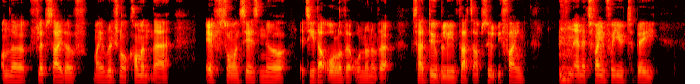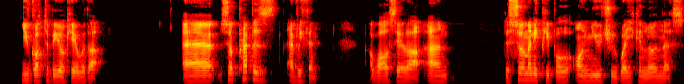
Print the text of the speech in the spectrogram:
on the flip side of my original comment there if someone says no, it's either all of it or none of it. Because I do believe that's absolutely fine and it's fine for you to be, you've got to be okay with that. Uh, so prep is everything. What I'll say that. And there's so many people on YouTube where you can learn this.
